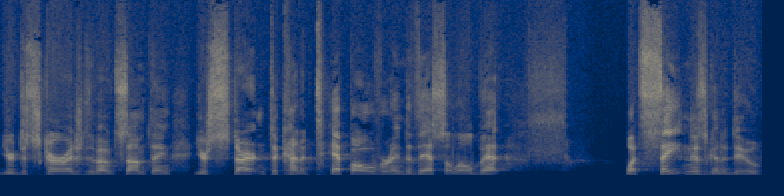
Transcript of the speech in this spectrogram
You're discouraged about something, you're starting to kind of tip over into this a little bit. What Satan is going to do,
